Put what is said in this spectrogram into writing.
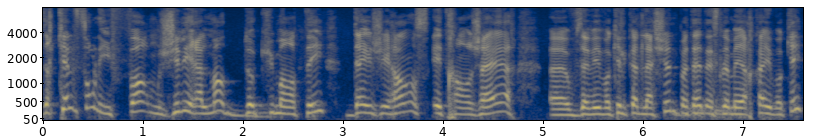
Dire quelles sont les formes généralement documentées d'ingérence étrangère? Euh, Vous avez évoqué le cas de la Chine, peut-être est-ce le meilleur cas évoqué,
